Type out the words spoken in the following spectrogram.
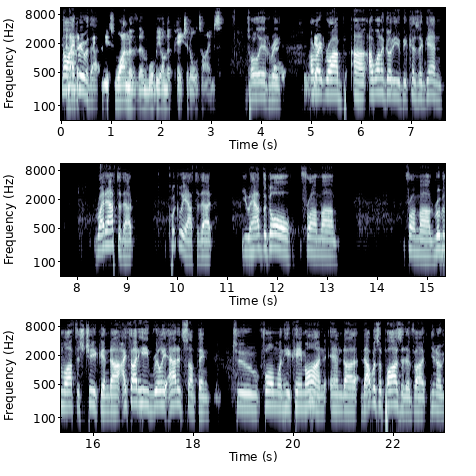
No, And I agree with that. At least one of them will be on the pitch at all times. Totally agree. All right, Rob, uh, I want to go to you because, again, right after that, quickly after that, you have the goal from um, from uh, Ruben Loftus Cheek, and uh, I thought he really added something to Fulham when he came on, and uh, that was a positive. Uh, you know,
